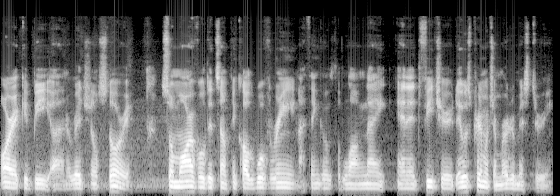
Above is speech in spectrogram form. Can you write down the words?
or it could be uh, an original story. So Marvel did something called Wolverine. I think it was The Long Night, and it featured. It was pretty much a murder mystery,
